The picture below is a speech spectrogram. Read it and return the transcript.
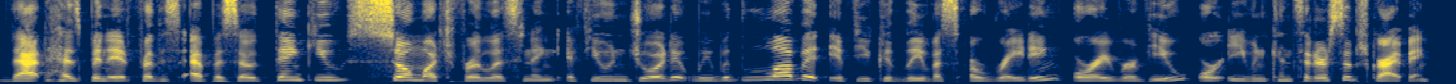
That has been it for this episode. Thank you so much for listening. If you enjoyed it, we would love it if you could leave us a rating or a review or even consider subscribing.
